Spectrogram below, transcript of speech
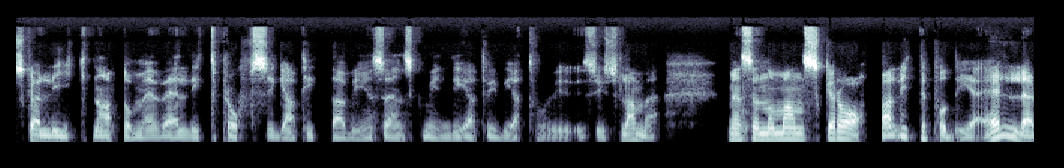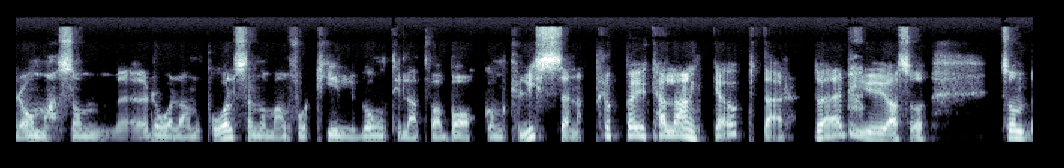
ska likna att de är väldigt proffsiga. Tittar vi i en svensk myndighet, vi vet vad vi sysslar med. Men sen om man skrapar lite på det, eller om som Roland Paulsen, om man får tillgång till att vara bakom kulisserna, pluppar ju Kalle Anka upp där. Då är det ju alltså, som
